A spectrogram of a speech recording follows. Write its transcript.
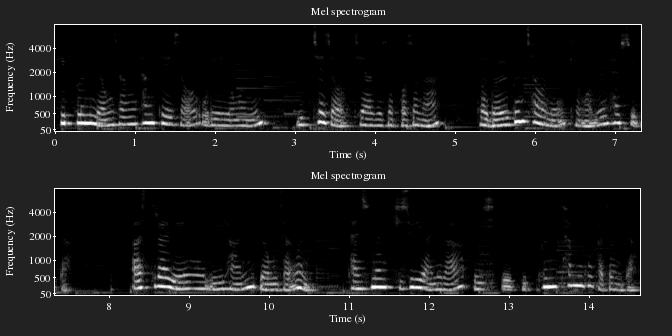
깊은 명상 상태에서 우리의 영혼은 육체적 제약에서 벗어나 더 넓은 차원의 경험을 할 수 있다. 아스트랄 여행을 위한 명상은 단순한 기술이 아니라 의식의 깊은 탐구 과정이다.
